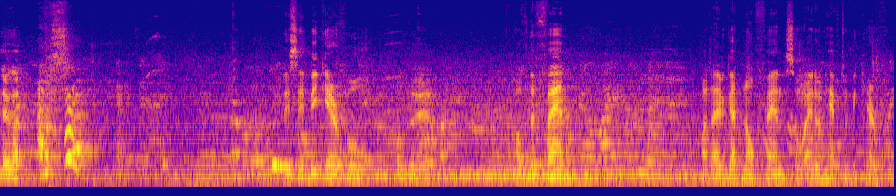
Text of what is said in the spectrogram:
แล้วก็ They say be careful of the of the fan, but I've got no fan, so I don't have to be careful.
